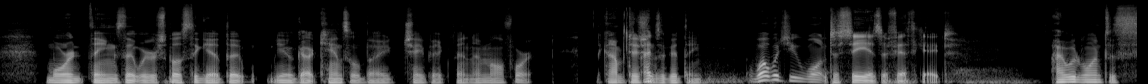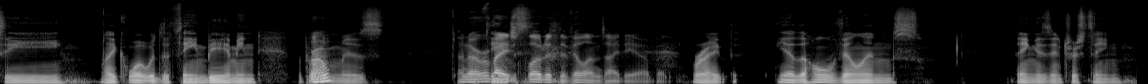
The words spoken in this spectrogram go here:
more things that we were supposed to get that, you know, got canceled by Chapek, then I'm all for it. The competition's a good thing. What would you want to see as a fifth gate? I would want to see like what would the theme be? I mean, the mm-hmm. problem is I know The everybody's themes- floated the villains idea, but right. Yeah, the whole villains thing is interesting.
